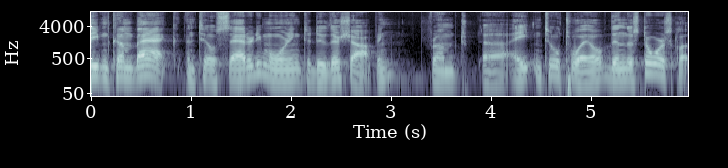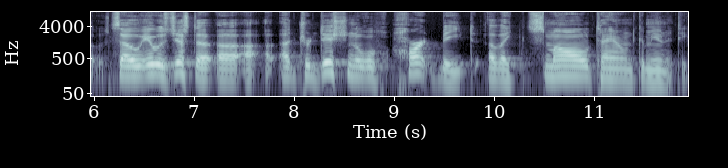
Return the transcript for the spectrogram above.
even come back until Saturday morning to do their shopping from uh, 8 until 12. Then the stores closed. So it was just a, a, a, a traditional heartbeat of a small town community.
